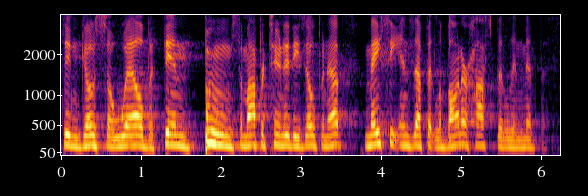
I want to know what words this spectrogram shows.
didn't go so well, but then, boom, some opportunities open up. Macy ends up at Le Hospital in Memphis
